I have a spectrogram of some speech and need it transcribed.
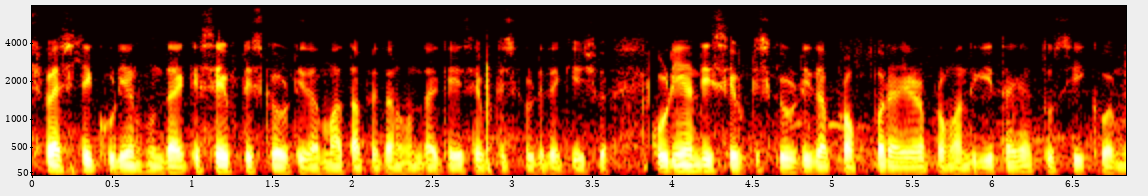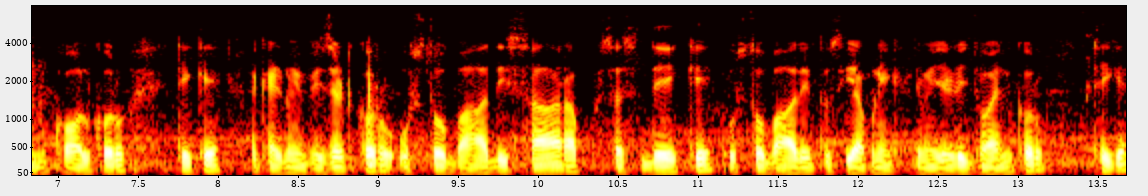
ਸਪੈਸ਼ਲੀ ਕੁੜੀਆਂ ਨੂੰ ਹੁੰਦਾ ਹੈ ਕਿ ਸੇਫਟੀ ਸਿਕਿਉਰਿਟੀ ਦਾ ਮਾਤਾ ਪਿਤਾ ਨੂੰ ਹੁੰਦਾ ਹੈ ਕਿ ਸੇਫਟੀ ਸਿਕਿਉਰਿਟੀ ਦਾ ਕੀ ਇਸ਼ੂ ਕੁੜੀਆਂ ਦੀ ਸੇਫਟੀ ਸਿਕਿਉਰਿਟੀ ਦਾ ਪ੍ਰੋਪਰ ਜਿਹੜਾ ਪ੍ਰਬੰਧ ਕੀਤਾ ਗਿਆ, ਤੁਸੀਂ ਇੱਕ ਵਾਰ ਮੈਨੂੰ ਕਾਲ ਕਰੋ, ਠੀਕ ਹੈ ਅਕੈਡਮੀ ਵਿਜ਼ਿਟ ਕਰੋ, ਉਸ ਤੋਂ ਬਾਅਦ ਹੀ ਸਾਰਾ ਪ੍ਰੋਸੈਸ ਦੇਖ ਕੇ, ਉਸ ਤੋਂ ਬਾਅਦ ਹੀ ਤੁਸੀਂ ਆਪਣੀ ਅਕੈਡਮੀ ਜਿਹੜੀ ਜੁਆਇਨ ਕਰੋ, ਠੀਕ ਹੈ।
